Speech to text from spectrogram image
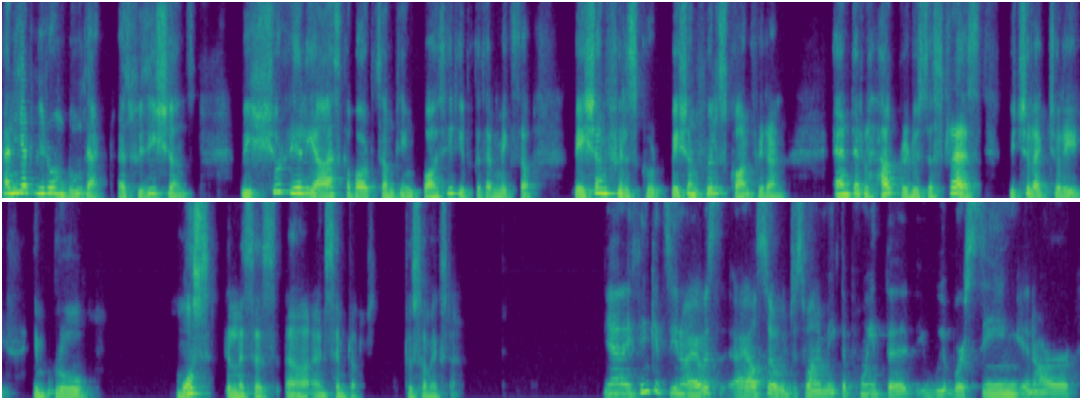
And yet we don't do that. As physicians, we should really ask about something positive because that makes the patient feels good, patient feels confident, and that will help reduce the stress, which will actually improve most illnesses uh, and symptoms to some extent. Yeah, and I think it's you know I always I also just want to make the point that we, we're seeing in our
